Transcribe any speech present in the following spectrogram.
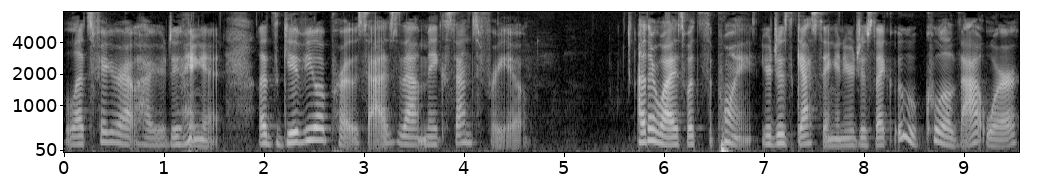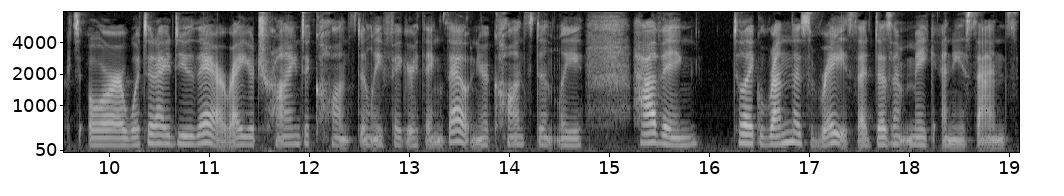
let's figure out how you're doing it. Let's give you a process that makes sense for you. Otherwise, what's the point? You're just guessing and you're just like, ooh, cool, that worked. Or what did I do there, right? You're trying to constantly figure things out and you're constantly having to like run this race that doesn't make any sense.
